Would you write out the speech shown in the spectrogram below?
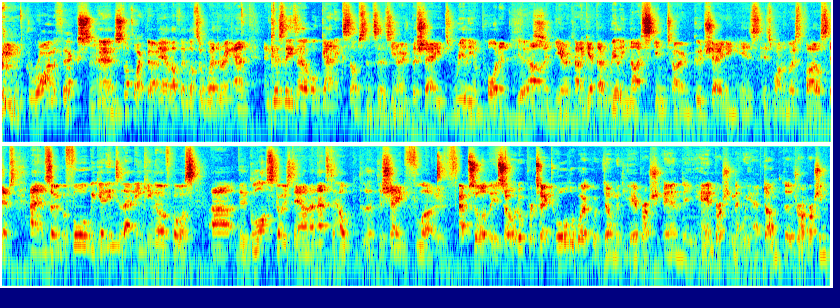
grime effects and stuff like that. Yeah, lovely. Lots of weathering, and and because these are organic substances, you know, the shade's really important. Yes. Um, and you know, kind of get that really nice skin tone. Good shading is is one of the most vital steps. And so before we get into that inking, though, of course, uh, the gloss goes down, and that's to help the, the shade flow. Absolutely. So it'll protect all the work we've done with the airbrush and the hand brushing that we have done, the dry brushing.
